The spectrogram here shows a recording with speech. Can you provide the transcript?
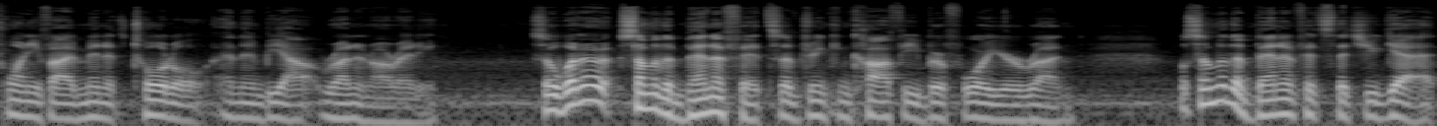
25 minutes total and then be out running already. So, what are some of the benefits of drinking coffee before your run? Well, some of the benefits that you get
